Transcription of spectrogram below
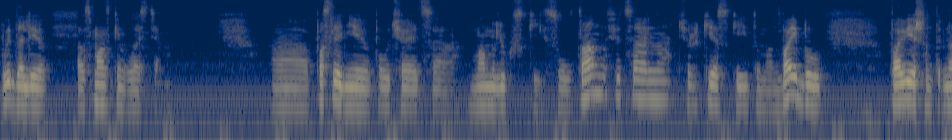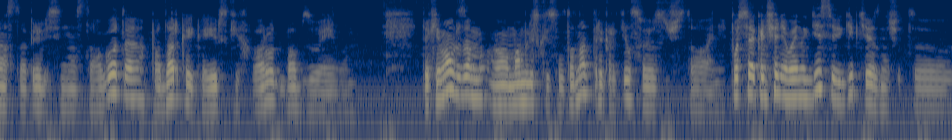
выдали османским властям. А, последний, получается, мамлюкский султан официально, черкесский, Туманбай был повешен 13 апреля 17 года подаркой каирских ворот Бабзуэйлом. Таким образом, э, мамлюкский султанат прекратил свое существование. После окончания военных действий в Египте, значит, э,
